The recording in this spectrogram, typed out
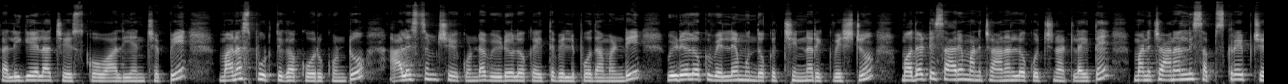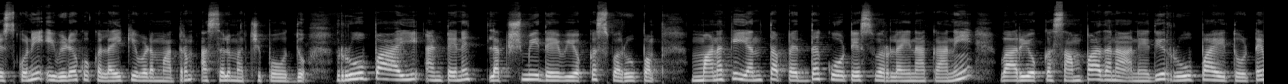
కలిగేలా చేసుకోవాలి అని చెప్పి మనస్ఫూర్తిగా కోరుకుంటూ ఆలస్యం చేయకుండా వీడియోలోకి అయితే వెళ్ళిపోదామండి. వీడియోలోకి వెళ్ళే ముందు ఒక చిన్న రిక్వెస్ట్. మొదటిసారి మన ఛానల్లోకి వచ్చినట్లయితే మన ఛానల్ని సబ్స్క్రైబ్ చేసుకొని ఈ వీడియోకి ఒక లైక్ ఇవ్వడం మాత్రం అస్సలు మర్చిపోవద్దు. రూపాయి అంటేనే లక్ష్మీదేవి యొక్క స్వరూపం. మనకి ఎంత పెద్ద కోటేశ్వరులైనా కానీ వారి యొక్క సంపాదన అనేది రూపాయితోటే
